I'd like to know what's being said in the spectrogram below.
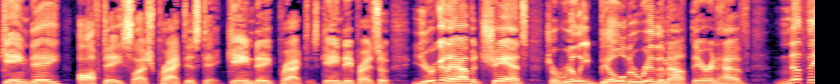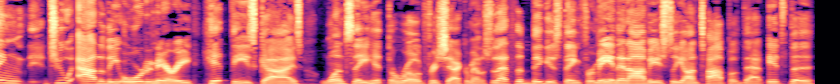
Game day, off day slash practice day. Game day, practice. Game day, practice. So you're going to have a chance to really build a rhythm out there and have nothing too out of the ordinary hit these guys once they hit the road for Sacramento. So that's the biggest thing for me. And then obviously on top of that, it's the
